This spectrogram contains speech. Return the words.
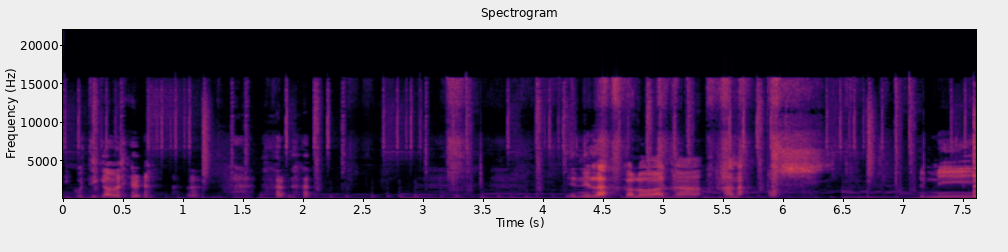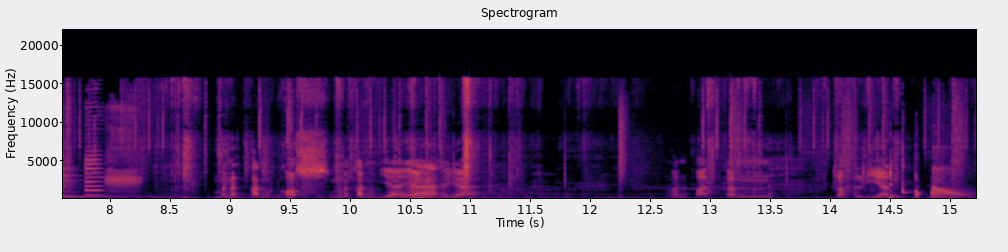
Ikuti kami. Inilah kalau anak anak kos demi menekan kos, menekan biaya ya manfaatkan keahlian. Oh,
